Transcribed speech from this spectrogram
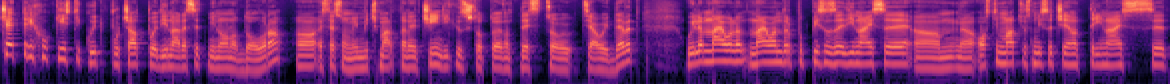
четири хокеисти, които получават по 11 милиона долара. Естествено, Мич Мартън е чиник, защото той е на 10,9. Уилям Найландър подписа за 11. Остин Матиус мисля, че е на 13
